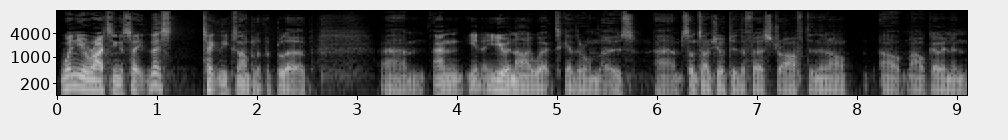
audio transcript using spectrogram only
when you're writing a say. Let's take the example of a blurb. Um, and you know, you and I work together on those. Um, sometimes you'll do the first draft, and then I'll I'll I'll go in and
